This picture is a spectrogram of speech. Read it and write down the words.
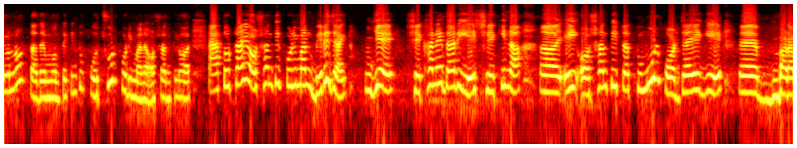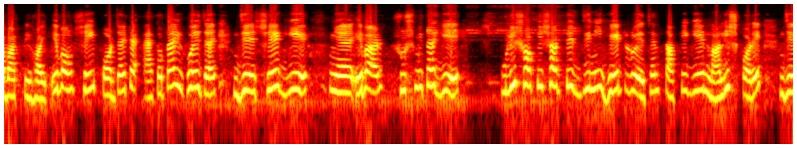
জন্য তাদের মধ্যে কিন্তু প্রচুর পরিমাণে অশান্তি হয়। এতটাই অশান্তির পরিমাণ বেড়ে যায় যে সেখানে দাঁড়িয়ে সে কিনা এই অশান্তিটা তুমুল পর্যায়ে গিয়ে বাড়াবাড়তি হয় এবং সেই পর্যায়টা এতটাই হয়ে যায় যে সে গিয়ে এবার সুস্মিতা গিয়ে পুলিশ অফিসারদের যিনি হেড রয়েছেন, তাকে গিয়ে নালিশ করে যে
